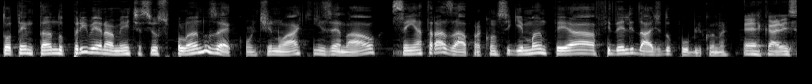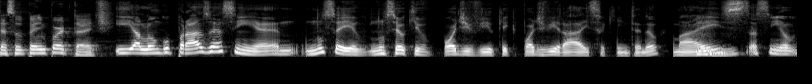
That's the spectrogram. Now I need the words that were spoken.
tô tentando, primeiramente, assim, os planos é continuar quinzenal sem atrasar, para conseguir manter a fidelidade do público, né? É, cara, isso é super importante. E a longo prazo é assim, é. Não sei, eu não sei o que pode vir, o que, que pode virar isso aqui, entendeu? Mas, uhum. assim, eu,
